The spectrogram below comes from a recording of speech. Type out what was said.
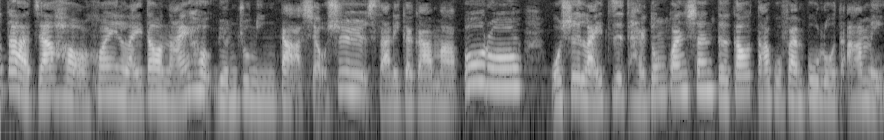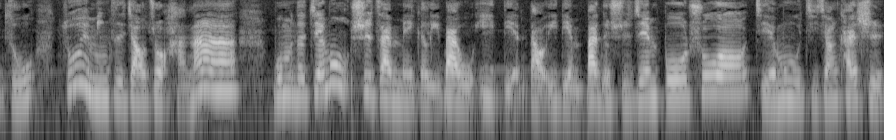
大家好，欢迎来到奶吼原住民大小事，萨里嘎嘎马布鲁。我是来自台东关山德高达古范部落的阿美族，族语名字叫做哈娜。我们的节目是在每个礼拜五一点到一点半的时间播出哦。节目即将开始，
